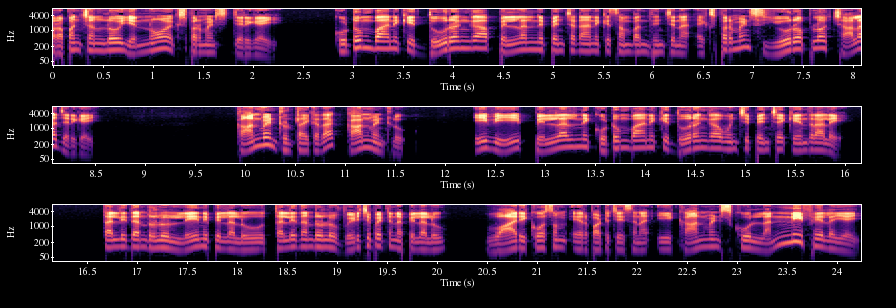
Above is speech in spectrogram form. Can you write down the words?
ప్రపంచంలో ఎన్నో ఎక్స్పెరిమెంట్స్ జరిగాయి. కుటుంబానికి దూరంగా పిల్లల్ని పెంచడానికి సంబంధించిన ఎక్స్పెరిమెంట్స్ యూరోప్లో చాలా జరిగాయి. కాన్వెంట్లుంటాయి కదా కాన్వెంట్లు. ఇవి పిల్లల్ని కుటుంబానికి దూరంగా ఉంచి పెంచే కేంద్రాలే. తల్లిదండ్రులు లేని పిల్లలు తల్లిదండ్రులు విడిచిపెట్టిన పిల్లలు వారి కోసం ఏర్పాటు చేసిన ఈ కాన్వెంట్ స్కూళ్ళన్నీ ఫెయిల్ అయ్యాయి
